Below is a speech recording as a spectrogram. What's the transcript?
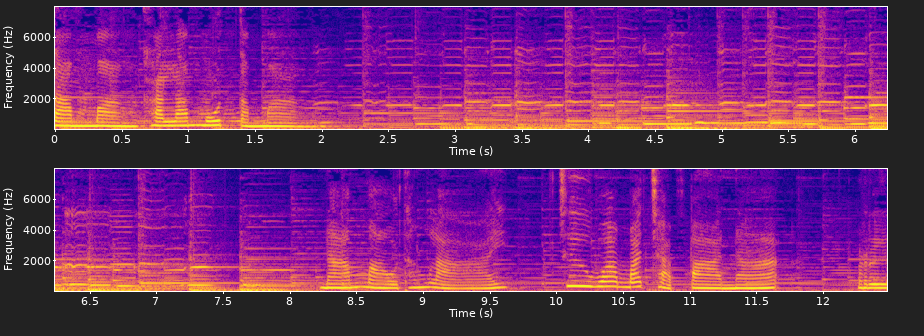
ตัมมังคลมุตตมัง น้ำเมาทั้งหลาย ชื่อว่ามัชปานะ หรือ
